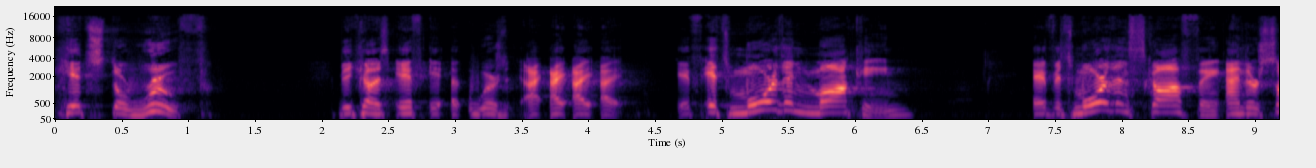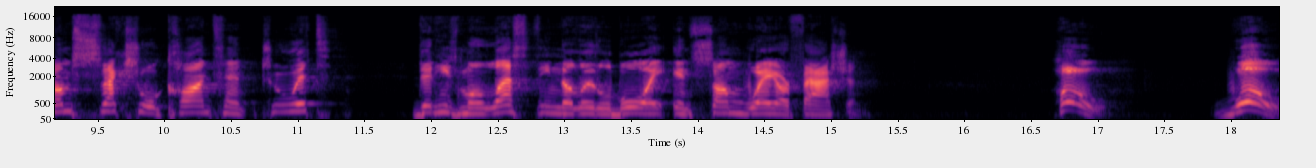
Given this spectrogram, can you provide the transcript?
hits the roof. Because if it, I, I, I, if it's more than mocking, if it's more than scoffing and there's some sexual content to it, then he's molesting the little boy in some way or fashion. Ho! Whoa!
